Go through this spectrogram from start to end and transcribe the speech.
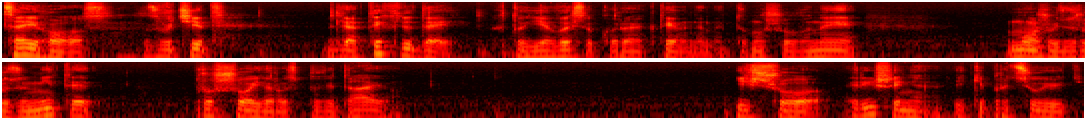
цей голос звучить для тих людей, хто є високореактивними, тому що вони можуть зрозуміти, про що я розповідаю, і що рішення, які працюють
